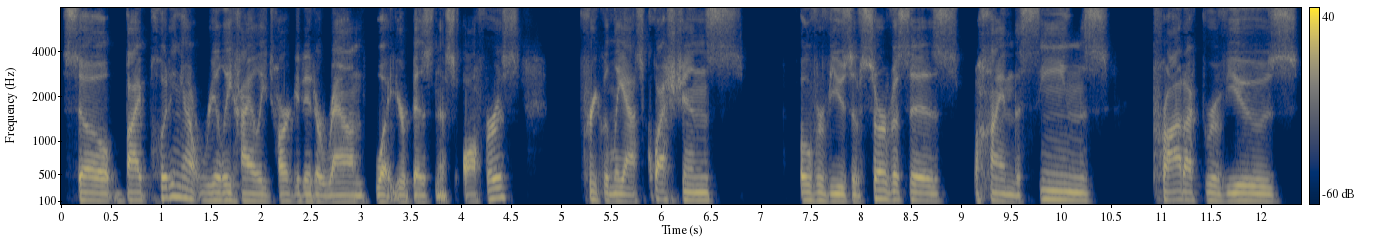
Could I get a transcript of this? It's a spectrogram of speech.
So by putting out really highly targeted around what your business offers, frequently asked questions, overviews of services, behind the scenes, product reviews,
